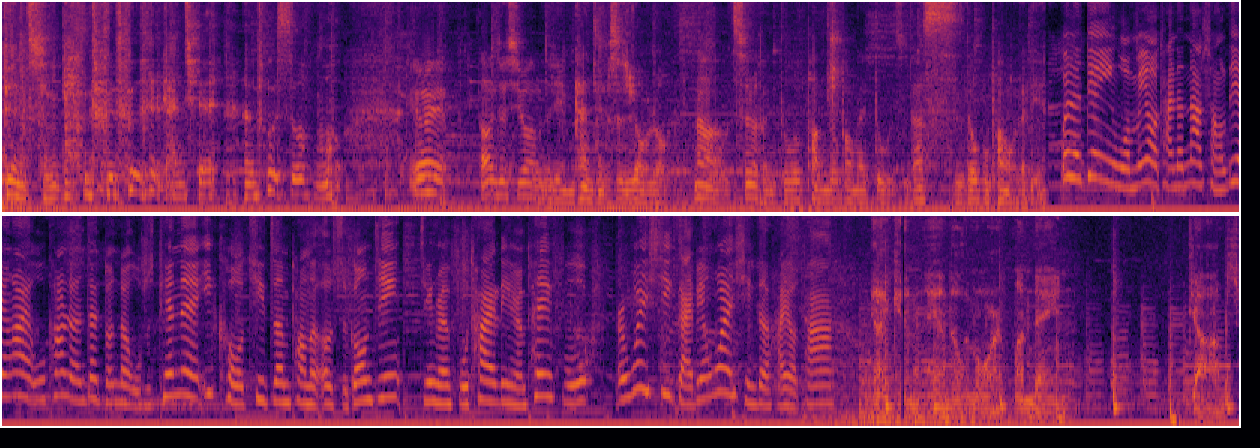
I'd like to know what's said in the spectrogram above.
变成胖嘟嘟的感觉很不舒服，因为然后就希望我的脸看起来是肉肉的。那我吃了很多胖都胖在肚子，他死都不胖我的脸。为了电影我没有谈的那场恋爱，吴康仁在短短五十天内一口气增胖了二十公斤，惊人福态令人佩服。而为戏改变外形的还有他。I can handle the more mundane jobs.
